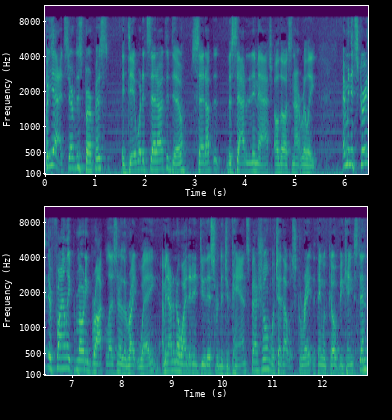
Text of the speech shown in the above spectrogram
but yeah, it served its purpose. It did what it set out to do. Set up the, the Saturday match, although it's not really. I mean, it's great they're finally promoting Brock Lesnar the right way. I mean, I don't know why they didn't do this for the Japan special, which I thought was great. The thing with Kofi Kingston,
